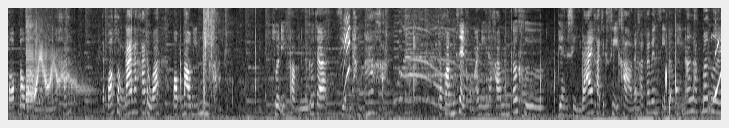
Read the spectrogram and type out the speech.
ป๊อปเบาๆแบบนี้นะคะ แต่ป๊อปสองด้านนะคะ แต่ว่าป๊อปเบานิดนึงค่ะ ส่วนอีกฝั่งนึงก็จะเสียงดังมากค่ะ แต่ความพิเศษของอันนี้นะคะ มันก็คือเปลี่ยนสีได้ค่ะจากสีขาวนะคะก็เป็นสีแบบนี้น่ารักมากเลย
